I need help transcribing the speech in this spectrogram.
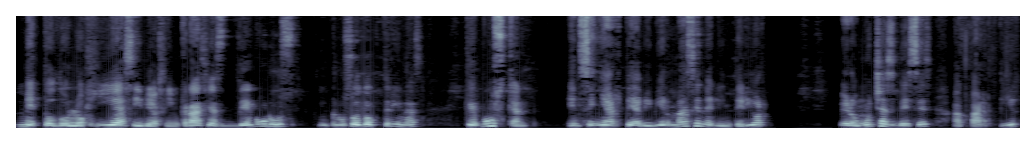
metodologías, idiosincrasias de gurús, incluso doctrinas, que buscan enseñarte a vivir más en el interior, pero muchas veces a partir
